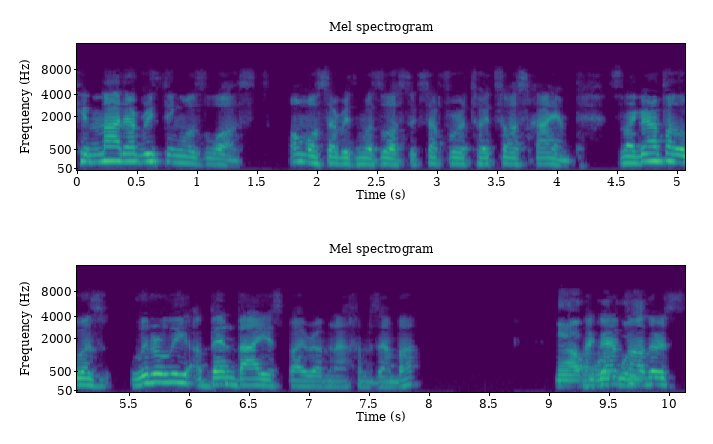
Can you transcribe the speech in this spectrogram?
Kimat everything was lost. Almost everything was lost except for a Totzaos Chaim. So my grandfather was literally a ben bias by Rabbi Nachum Zemba. Now, my grandfather's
